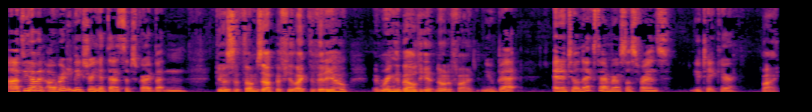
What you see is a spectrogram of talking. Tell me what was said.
uh, if you haven't already, make sure you hit that subscribe button. Give us a thumbs up if you like the video and ring the bell to get notified. You bet. And until next time, Restless Friends, you take care. Bye.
